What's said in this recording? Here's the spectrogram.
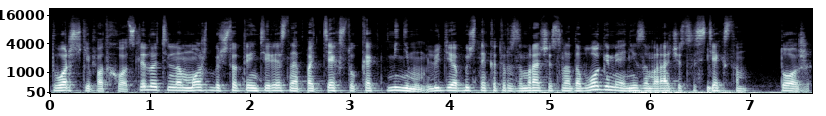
Творческий подход. Следовательно, может быть что-то интересное по тексту как минимум. Люди обычно, которые заморачиваются над облогами, они заморачиваются с текстом тоже.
